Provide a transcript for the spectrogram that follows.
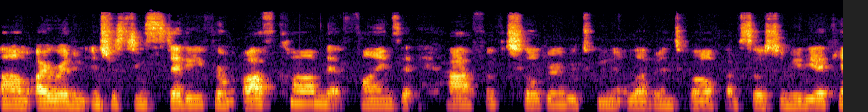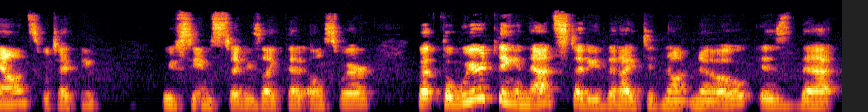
Um, I read an interesting study from Ofcom that finds that half of children between 11 and 12 have social media accounts, which I think we've seen studies like that elsewhere. But the weird thing in that study that I did not know is that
